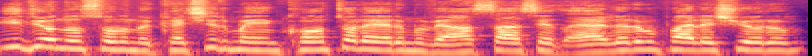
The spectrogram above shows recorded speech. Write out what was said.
Videonun sonunu kaçırmayın. Kontrol ayarımı ve hassasiyet ayarlarımı paylaşıyorum.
